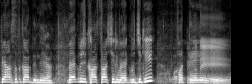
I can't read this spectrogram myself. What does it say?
ਪਿਆਰ ਸਤਿਕਾਰ ਦਿੰਦੇ ਰਹਿਣ। ਵਾਹਿਗੁਰੂ ਜੀ ਖਾਲਸਾ, ਸ੍ਰੀ ਵਾਹਿਗੁਰੂ ਜੀ ਕੀ ਫਤਿਹ।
